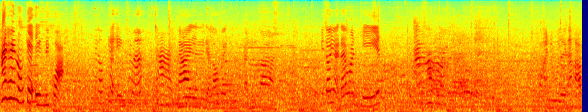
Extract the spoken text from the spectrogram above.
ให้ให้น้องแกะเองดีกว่า ให้น้องแกะเองใช่ไหมใช่ได้เลยเดี๋ยวเราไปดูกันที่บ้านพี่โต้อยากได้วันพีชมาดู เลยนะครับ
